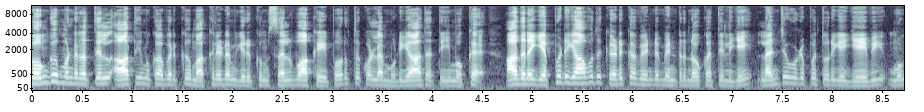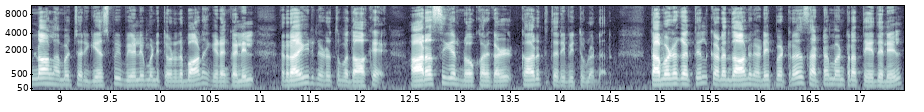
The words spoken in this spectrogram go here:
கொங்கு மண்டலத்தில் அதிமுகவிற்கு மக்களிடம் இருக்கும் செல்வாக்கை பொறுத்து கொள்ள முடியாத திமுக அதனை எப்படியாவது கெடுக்க வேண்டும் என்ற நோக்கத்திலேயே லஞ்ச ஒழிப்புத்துறையை ஏவி முன்னாள் அமைச்சர் எஸ்பி வேலுமணி தொடர்பான இடங்களில் ரைடு நடத்துவதாக அரசியல் நோக்கர்கள் கருத்து தெரிவித்துள்ளனர். தமிழகத்தில் கடந்த ஆண்டு நடைபெற்ற சட்டமன்ற தேர்தலில்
